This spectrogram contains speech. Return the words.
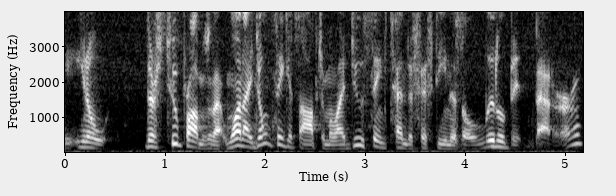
you know, there's two problems with that. One, I don't think it's optimal. I do think 10 to 15 is a little bit better.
